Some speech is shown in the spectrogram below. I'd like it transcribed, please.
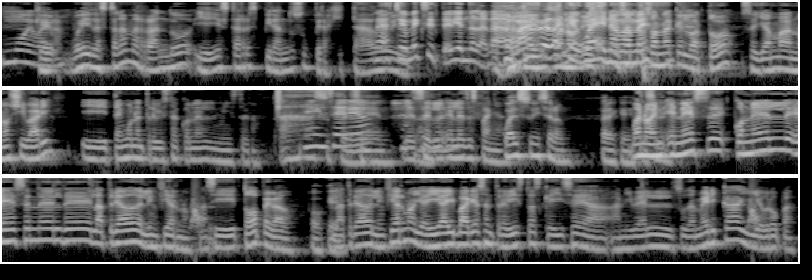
Muy Que, bueno. güey, la están amarrando y ella está respirando súper agitado. Güey, hasta y- yo me excité viéndola nada Bueno, más, ¿verdad? que es- güey, no esa mames. persona que lo ató se llama No Shibari y tengo una entrevista con él en mi Instagram. Ah, ¿En súper serio? bien. Es el- él es de España. ¿Cuál es su Instagram? Para que Bueno, en, en ese, con él es en el de La Triada del Infierno, así todo pegado. Ok. La Triada del Infierno, y ahí hay varias entrevistas que hice a, a nivel Sudamérica y Europa.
